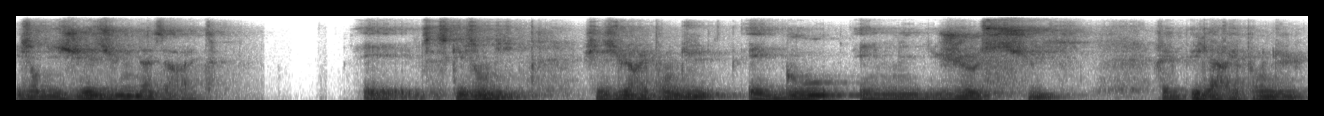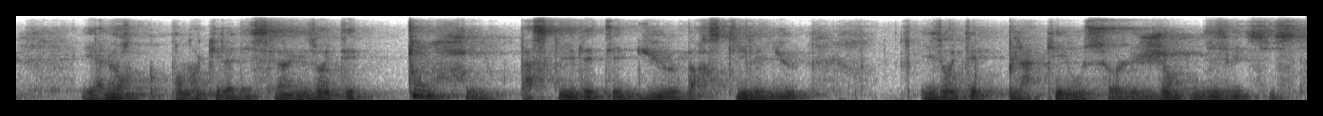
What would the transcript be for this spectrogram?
Ils ont dit Jésus de Nazareth. Et c'est ce qu'ils ont dit. Jésus a répondu Ego mi, je suis. Il a répondu. Et alors, pendant qu'il a dit cela, ils ont été touchés parce qu'il était Dieu, parce qu'il est Dieu. Ils ont été plaqués au sol. Jean 18, 6.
